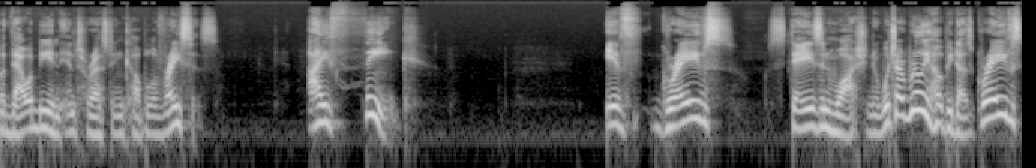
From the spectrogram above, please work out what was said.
but that would be an interesting couple of races. I think if Graves stays in Washington, which I really hope he does, Graves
